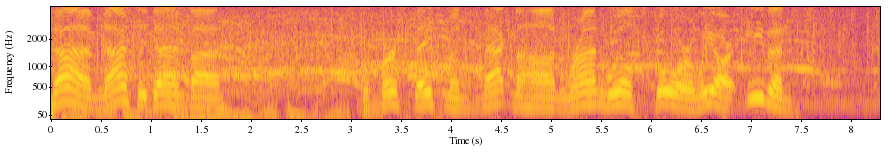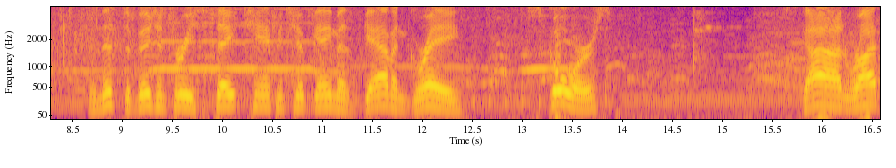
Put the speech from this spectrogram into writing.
time. Nicely done by the first baseman, McMahon. Run will score. We are even in this Division Three state championship game as Gavin Gray scores. Skied right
